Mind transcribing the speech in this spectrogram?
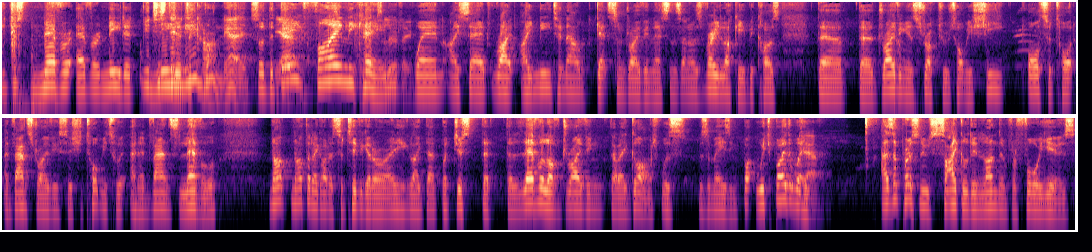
you just never ever needed You just needed didn't need car. one, yeah. So the Yeah. day finally came Absolutely. when I said, right, I need to now get some driving lessons, and I was very lucky because the the driving instructor who taught me, she also taught advanced driving, so she taught me to an advanced level. Not not that I got a certificate or anything like that, but just that the level of driving that I got was was amazing. But which, by the way, Yeah. as a person who cycled in London for four years,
